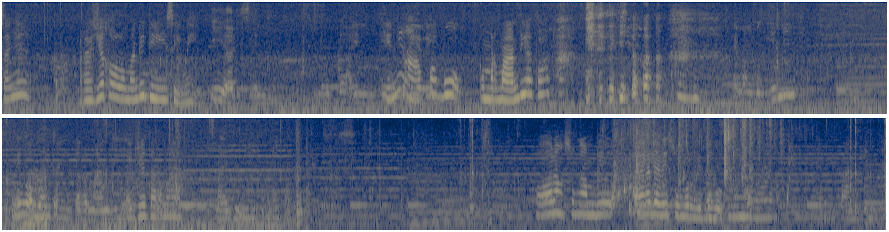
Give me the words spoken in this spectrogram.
biasanya Raja kalau mandi di sini. Iya di sini. Bukain begini. Ini berdiri. apa Bu? Kamar mandi atau apa? Iya. Emang begini. Ini Mbak bantu. Kalau mandi. Bajunya taruh mana? Bajunya. udah. Oh langsung ngambil airnya dari sumur gitu Bu? Sumur. Baru dipandiin ke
